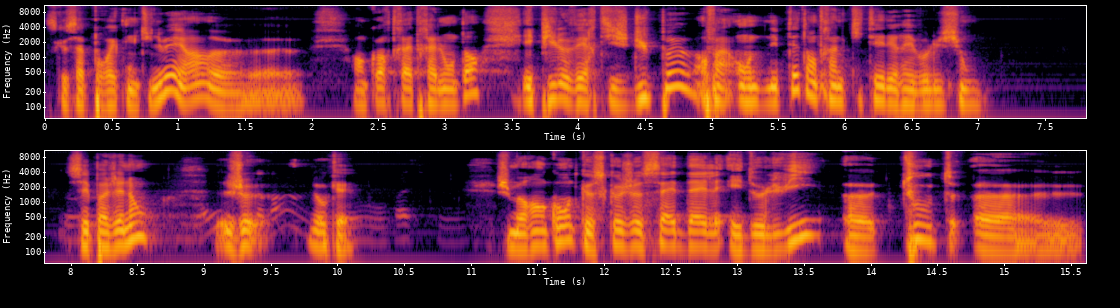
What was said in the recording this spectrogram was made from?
parce que ça pourrait continuer hein, euh, encore très très longtemps. Et puis le vertige du peu. Enfin, on est peut-être en train de quitter les révolutions. C'est pas gênant? Je, ok. Je me rends compte que ce que je sais d'elle et de lui, euh, tout euh,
